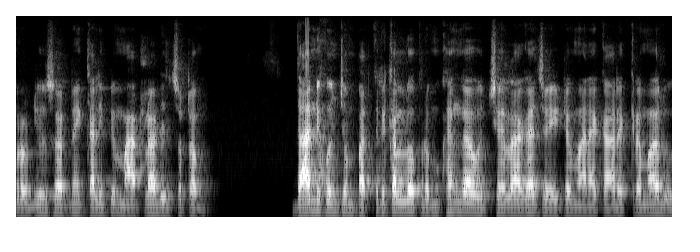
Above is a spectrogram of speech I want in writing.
ప్రొడ్యూసర్ని కలిపి మాట్లాడించటం దాన్ని కొంచెం పత్రికల్లో ప్రముఖంగా వచ్చేలాగా చేయటం అనే కార్యక్రమాలు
